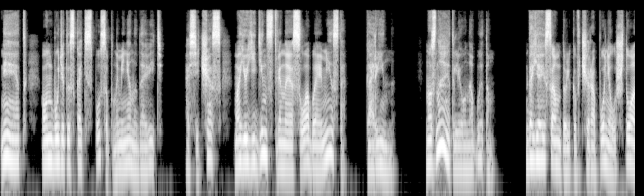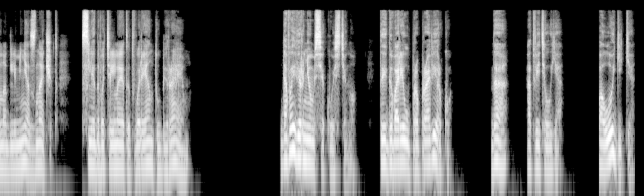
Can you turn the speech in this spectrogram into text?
Нет, он будет искать способ на меня надавить. А сейчас мое единственное слабое место — Карин. Но знает ли он об этом? Да я и сам только вчера понял, что она для меня значит. Следовательно, этот вариант убираем. Давай вернемся к Остину. Ты говорил про проверку. Да, — ответил я. По логике,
